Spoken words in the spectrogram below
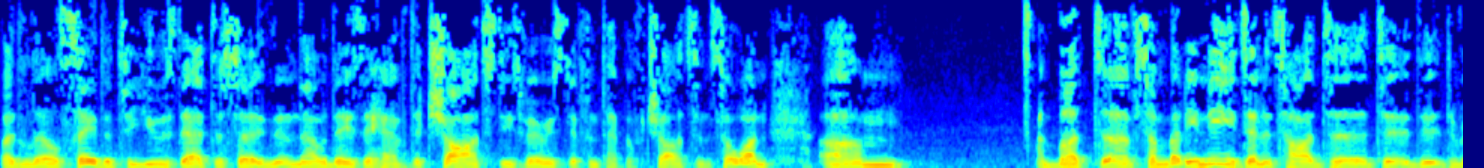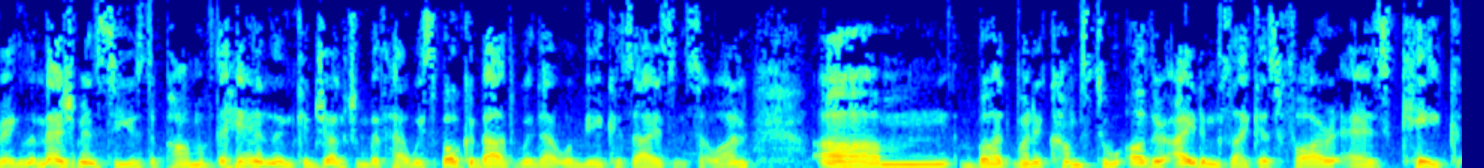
by the leil seder to use that. To say nowadays they have the charts, these various different type of charts and so on. Um, but uh, if somebody needs, and it's hard to, to the, the, regular measurements, to use the palm of the hand in conjunction with how we spoke about where that would be kazais and so on. Um, but when it comes to other items, like as far as cake,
